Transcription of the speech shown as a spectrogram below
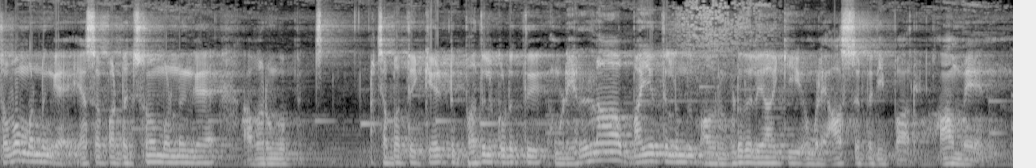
ஜெபம் பண்ணுங்க. எசப்பாட்ட சுபம் பண்ணுங்க. அவர் உங்கள் சபத்தை கேட்டு பதில் கொடுத்து உங்களுடைய எல்லா பயத்திலிருந்தும் அவர் விடுதலையாக்கி உங்களை ஆசிர்வதிப்பார். ஆமேன்.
